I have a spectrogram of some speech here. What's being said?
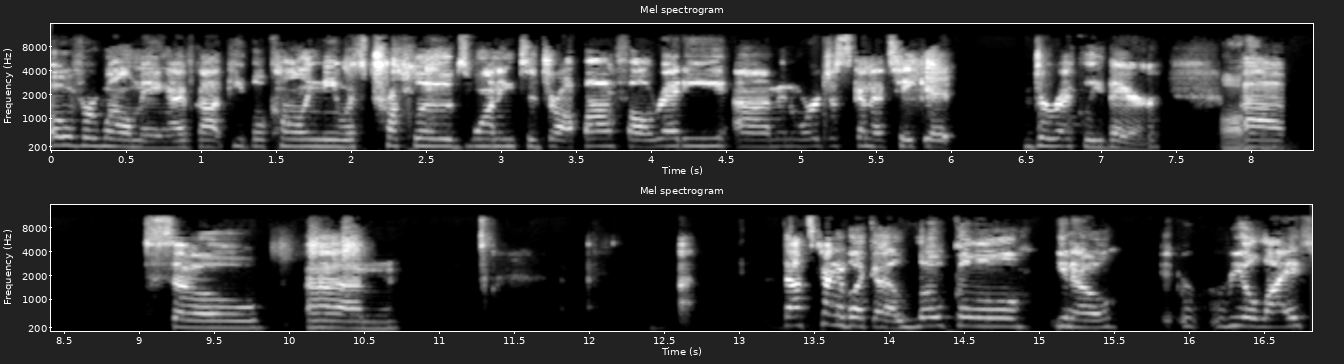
overwhelming. I've got people calling me with truckloads wanting to drop off already. Um, and we're just going to take it directly there. Awesome. Uh, so um, that's kind of like a local, you know, real life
